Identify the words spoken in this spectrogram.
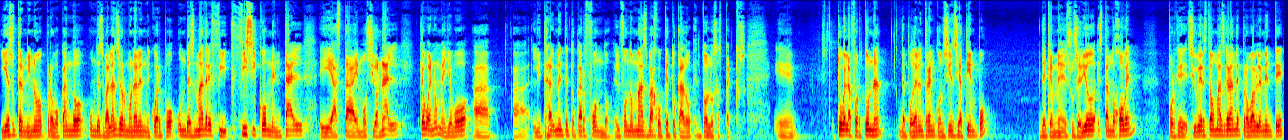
y eso terminó provocando un desbalance hormonal en mi cuerpo, un desmadre físico, mental y hasta emocional que bueno, me llevó a literalmente tocar fondo, el fondo más bajo que he tocado en todos los aspectos. Eh, tuve la fortuna de poder entrar en conciencia a tiempo, de que me sucedió estando joven, porque si hubiera estado más grande probablemente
